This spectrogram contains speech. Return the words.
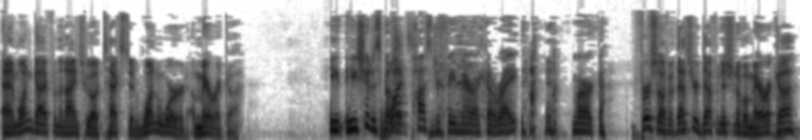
And one guy from the 920 texted one word, America. He he should have spelled What? it apostrophe America, right? America. First off, if that's your definition of America,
